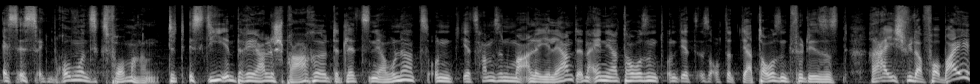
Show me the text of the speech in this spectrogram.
Es ist, brauchen wir uns nichts vormachen. Das ist die imperiale Sprache des letzten Jahrhunderts und jetzt haben sie nun mal alle gelernt in ein Jahrtausend und jetzt ist auch das Jahrtausend für dieses Reich wieder vorbei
